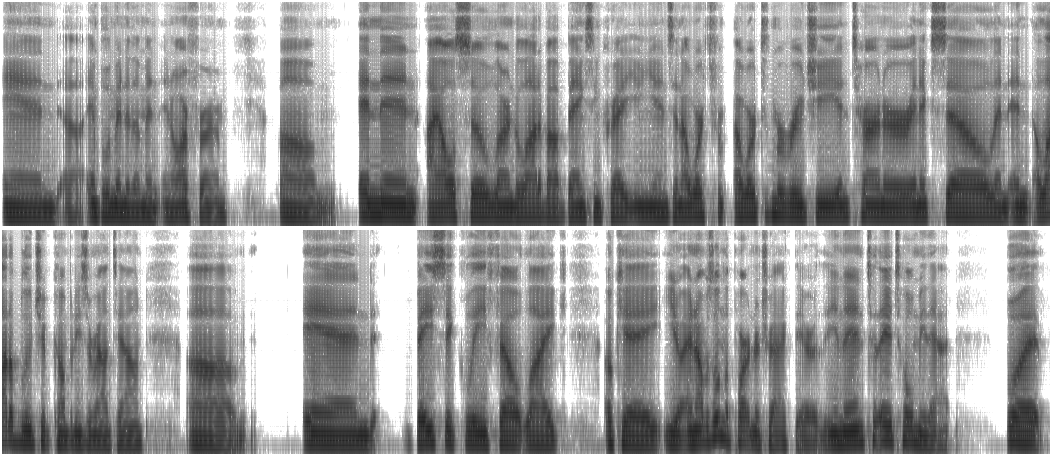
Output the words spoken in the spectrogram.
and uh, implemented them in, in our firm. Um, and then I also learned a lot about banks and credit unions. And I worked for, I worked with Marucci and Turner and Excel and, and a lot of blue chip companies around town. Um, and basically felt like, okay, you know, and I was on the partner track there. And then they told me that. But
